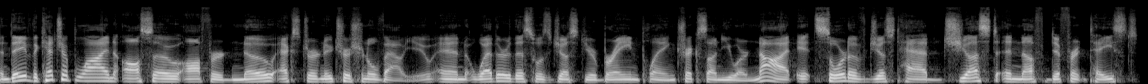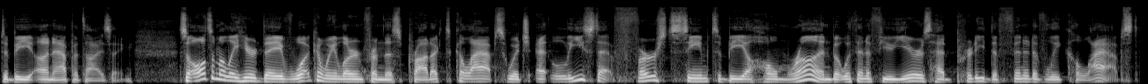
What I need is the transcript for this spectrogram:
And Dave, the ketchup line also offered no extra nutritional value. And whether this was just your brain playing tricks on you or not, it sort of just had just enough different taste to be unappetizing. So ultimately, here, Dave, what can we learn from this product collapse, which at least at first seemed to be a home run, but within a few years had pretty definitively collapsed?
